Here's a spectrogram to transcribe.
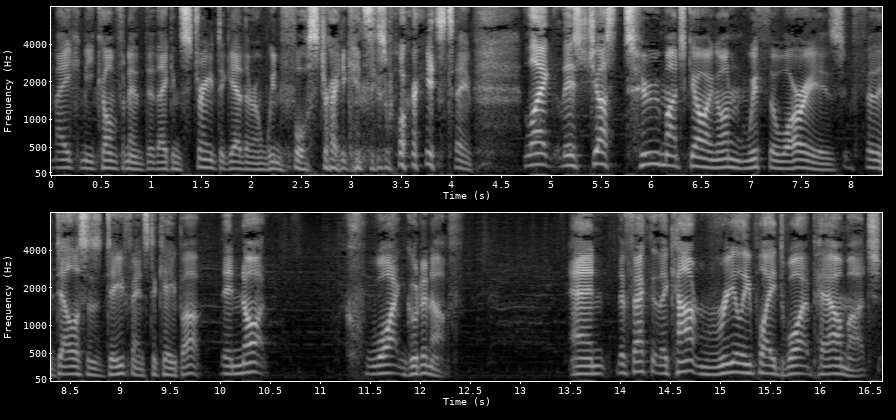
make me confident that they can string it together and win four straight against this Warriors team. Like, there's just too much going on with the Warriors for the Dallas's defense to keep up. They're not quite good enough. And the fact that they can't really play Dwight Powell much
